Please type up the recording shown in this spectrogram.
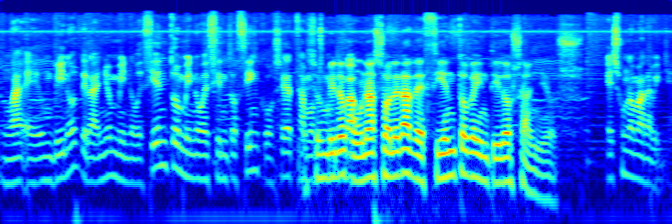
un, eh, un vino del año 1900, 1905, o sea, estamos es un vino con una solera de 122 años. Es una maravilla.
